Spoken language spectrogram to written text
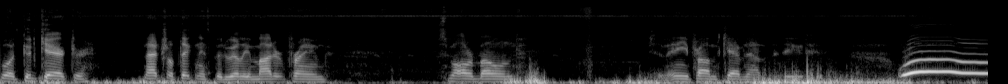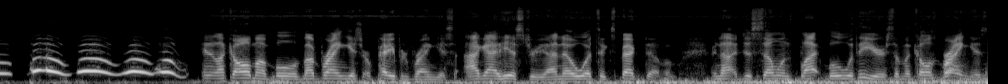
Well, it's good character, natural thickness, but really moderate framed, smaller boned. So any problems calving out of the dude. Woo! And like all my bulls, my Brangus are papered Brangus. I got history. I know what to expect of them. They're not just someone's black bull with ears. Someone calls Brangus.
